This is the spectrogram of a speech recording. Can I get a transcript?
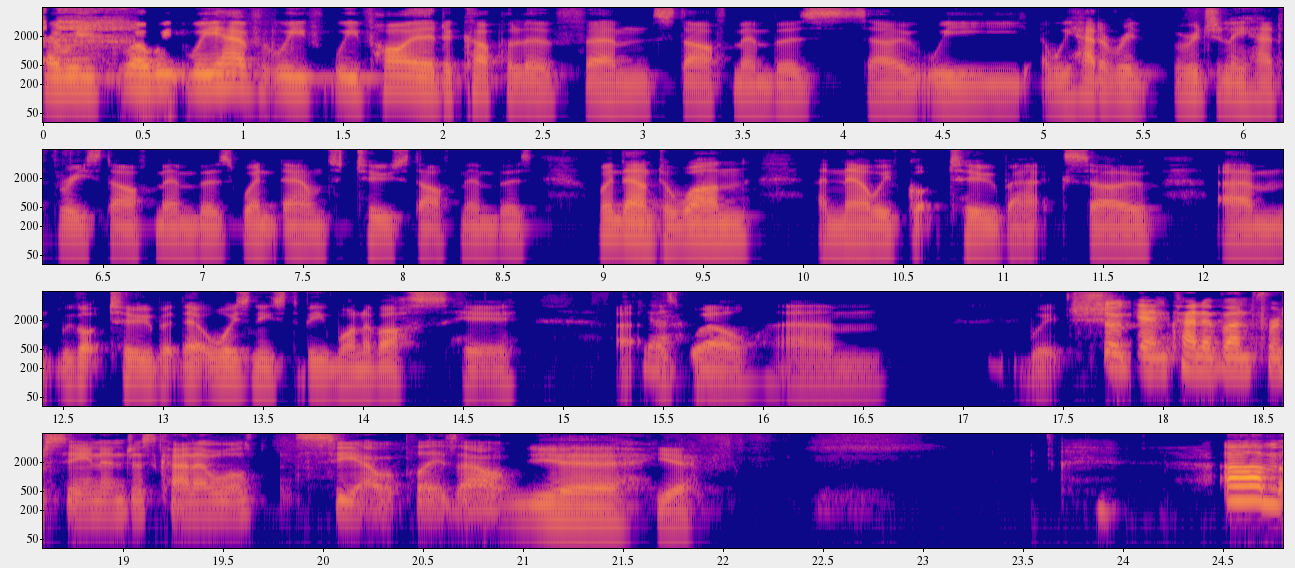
So we've, well, we, we have we've we've hired a couple of um, staff members. So we we had ori- originally had three staff members, went down to two staff members, went down to one, and now we've got two back. So um, we've got two, but there always needs to be one of us here uh, Yeah. as well. Um, which So again, kind of unforeseen and just kind of we'll see how it plays out. yeah yeah Um,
